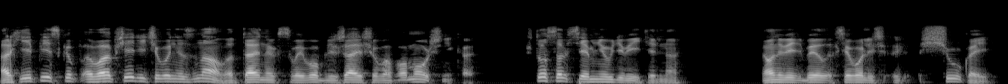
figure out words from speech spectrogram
Архиепископ вообще ничего не знал о тайнах своего ближайшего помощника, что совсем неудивительно. Он ведь был всего лишь щукой,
